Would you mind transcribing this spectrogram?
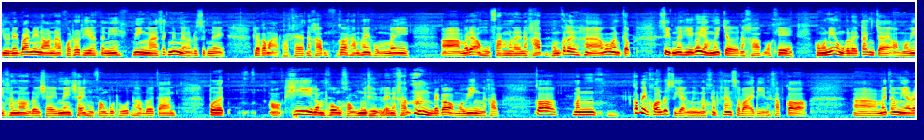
อยู่ในบ้านแน่นอนนะครับ ขอโทษทีนะตอนนี้วิ่งมาสักนิดหนึ่งรู้สึกเหนื่อยแล้วก็มาอัดพอดแคสต์นะครับ ก็ทำให้ผมไม่อ่าไม่ได้เอาหูฟังมาเลยนะครับ ผมก็เลยหาประมาณกับสิบนาทีก็ยังไม่เจอนะครับ โอเคผมวันนี้ผมก็เลยตั้งใจออกมาวิ่งข้างนอก โดยใช้ไม่ใช้หูฟังบลูทูธนะครับ โดยการเปิดออกที่ลำโพงของมือถือเลยนะครับ แล้วก็ออกมาวิ่งนะครับ ก็มัน ก็เป็นความรู้สึกอย่างหนึ่งนะค่อนข้างสบายดีนะครับ ก็ไม่ต้องมีอะไร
